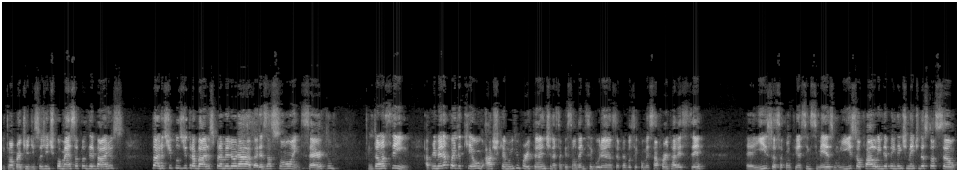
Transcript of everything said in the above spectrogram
Então, a partir disso, a gente começa a fazer vários, vários tipos de trabalhos para melhorar, várias ações, certo? Então, assim, a primeira coisa que eu acho que é muito importante nessa questão da insegurança, para você começar a fortalecer é, isso, essa confiança em si mesmo, e isso eu falo independentemente da situação.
